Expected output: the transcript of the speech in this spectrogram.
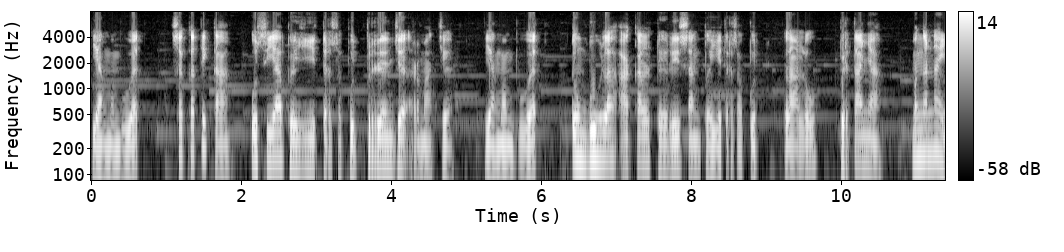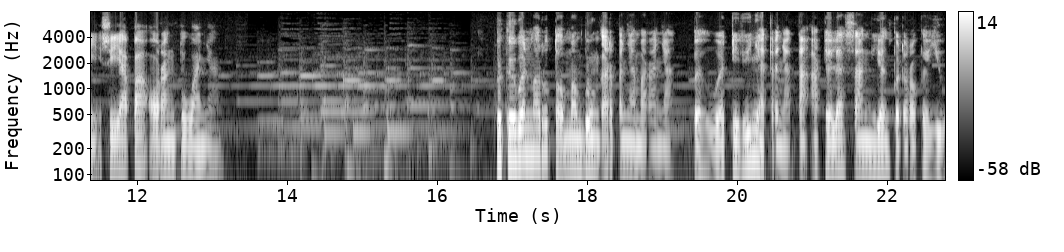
yang membuat seketika usia bayi tersebut beranjak remaja yang membuat tumbuhlah akal dari sang bayi tersebut lalu bertanya mengenai siapa orang tuanya. Begawan Maruto membongkar penyamarannya bahwa dirinya ternyata adalah Sang Hyang Bathara Bayu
